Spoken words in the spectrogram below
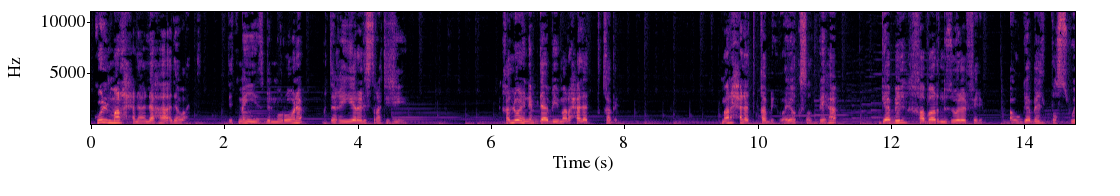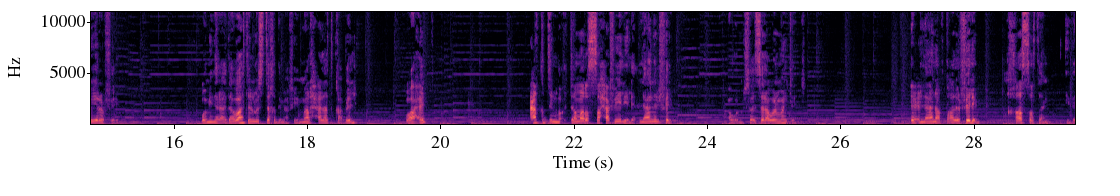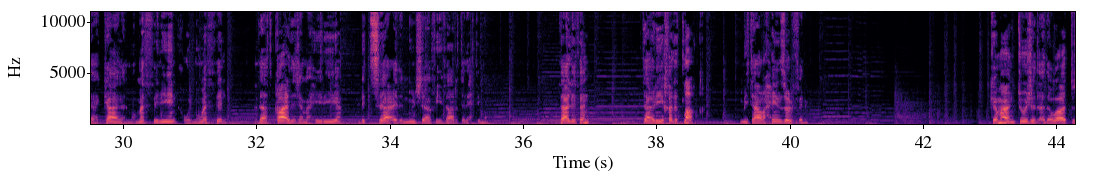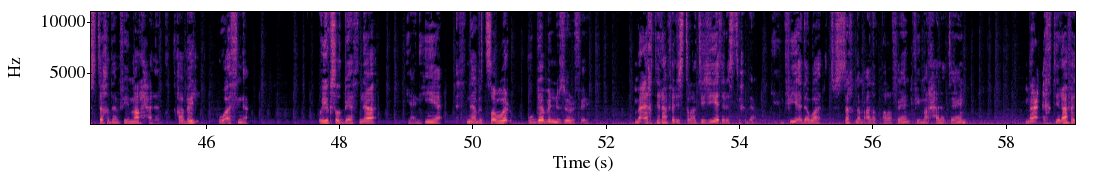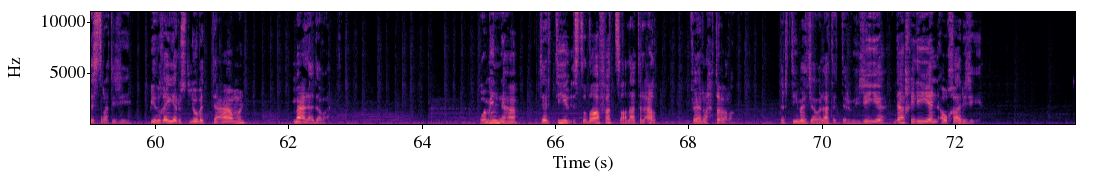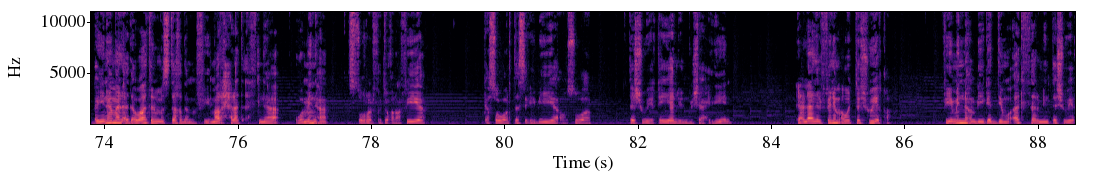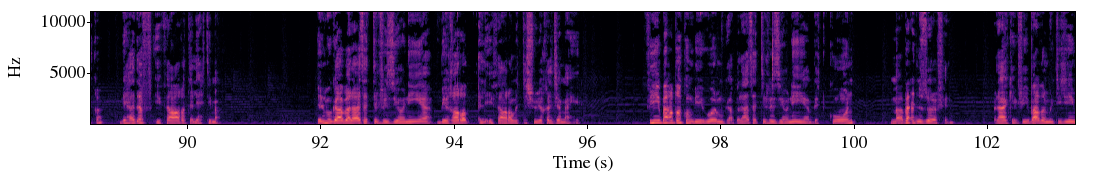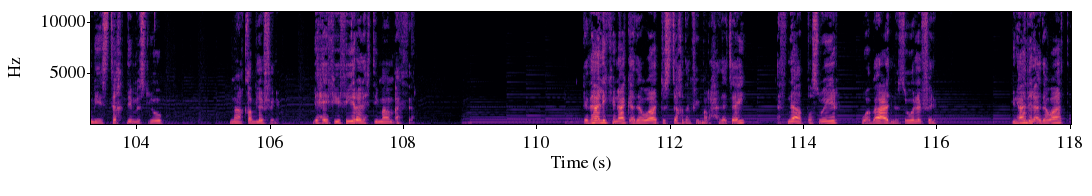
كل مرحلة لها أدوات تتميز بالمرونة وتغيير الاستراتيجية. خلونا نبدأ بمرحلة قبل. مرحلة قبل ويقصد بها قبل خبر نزول الفيلم أو قبل تصوير الفيلم. ومن الأدوات المستخدمة في مرحلة قبل واحد عقد المؤتمر الصحفي لإعلان الفيلم أو المسلسل أو المنتج. إعلان أبطال الفيلم خاصة إذا كان الممثلين أو الممثل ذات قاعدة جماهيرية بتساعد المنشأ في إثارة الاهتمام. ثالثا تاريخ الإطلاق متى راح ينزل الفيلم. كمان توجد أدوات تستخدم في مرحلة قبل وأثناء ويقصد بأثناء يعني هي أثناء بتصور وقبل نزول الفيلم. مع اختلاف الاستراتيجية الاستخدام يعني في أدوات تستخدم على الطرفين في مرحلتين مع اختلاف الاستراتيجية بيتغير أسلوب التعامل مع الأدوات. ومنها ترتيب استضافة صالات العرض فين راح تعرض؟ ترتيب الجولات الترويجية داخليا أو خارجيا. بينما الأدوات المستخدمة في مرحلة أثناء ومنها الصورة الفوتوغرافية كصور تسريبية أو صور تشويقية للمشاهدين. إعلان الفيلم أو التشويقة في منهم بيقدموا أكثر من تشويقة بهدف إثارة الاهتمام. المقابلات التلفزيونية بغرض الإثارة والتشويق الجماهيري. في بعضكم بيقول المقابلات التلفزيونية بتكون ما بعد نزول الفيلم ولكن في بعض المنتجين بيستخدم أسلوب ما قبل الفيلم بحيث يثير الاهتمام أكثر. كذلك هناك أدوات تستخدم في مرحلتي أثناء التصوير وبعد نزول الفيلم. من هذه الأدوات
